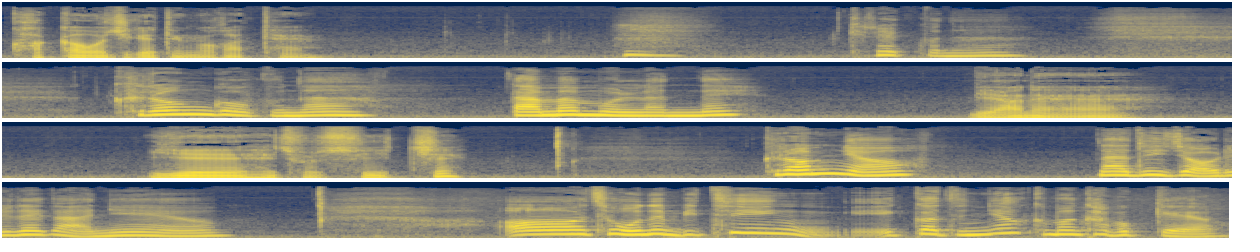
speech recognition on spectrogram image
가까워지게 된 것 같아. 그랬구나. 그런 거구나. 나만 몰랐네. 미안해. 이해해 줄 수 있지? 그럼요. 나도 이제 어린애가 아니에요. 어, 저 오늘 미팅 있거든요. 그만 가볼게요.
